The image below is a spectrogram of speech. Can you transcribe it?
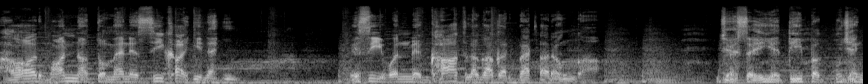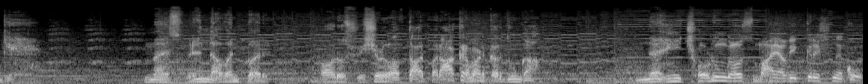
हार मानना तो मैंने सीखा ही नहीं। इसी वन में घात लगाकर बैठा रहूँगा। जैसे ही ये दीपक बुझेंगे, मैं इस वृंदावन पर और उस विष्णु अवतार पर आक्रमण कर दूँगा। नहीं छोड़ूँगा उस मायावी कृष्ण को।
